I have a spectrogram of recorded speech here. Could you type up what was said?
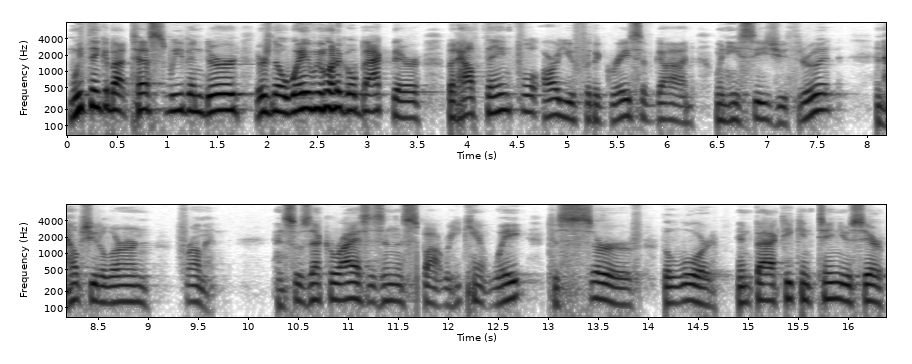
When we think about tests we've endured, there's no way we want to go back there. But how thankful are you for the grace of God when he sees you through it and helps you to learn from it? And so Zacharias is in this spot where he can't wait to serve the Lord. In fact, he continues here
